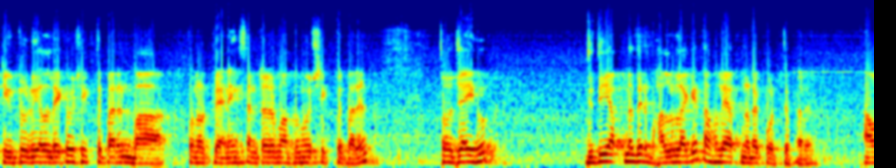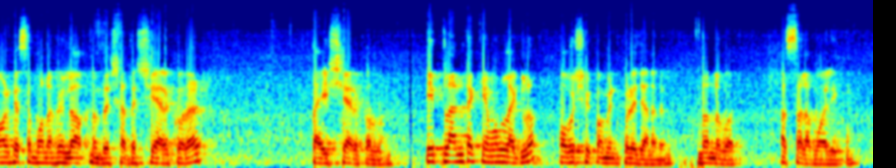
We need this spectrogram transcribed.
টিউটোরিয়াল দেখেও শিখতে পারেন বা কোনো ট্রেনিং সেন্টারের মাধ্যমেও শিখতে পারেন। তো যাই হোক, যদি আপনাদের ভালো লাগে তাহলে আপনারা করতে পারেন। আমার কাছে মনে হলো আপনাদের সাথে শেয়ার করার, তাই শেয়ার করলাম। এই প্ল্যানটা কেমন লাগল অবশ্যই কমেন্ট করে জানাবেন। ধন্যবাদ। আসসালামু আলাইকুম।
